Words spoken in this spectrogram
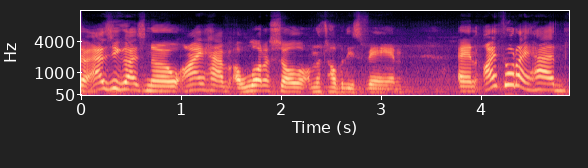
So as you guys know, I have a lot of solar on the top of this van and I thought I had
